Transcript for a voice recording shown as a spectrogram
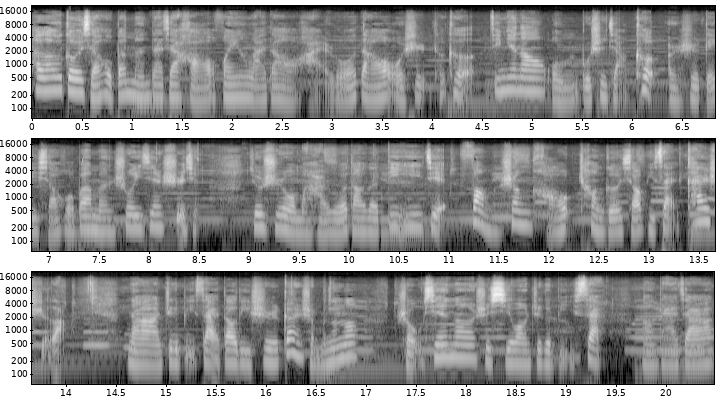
Hello，各位小伙伴们，大家好，欢迎来到海螺岛，我是可可。今天呢，我们不是讲课，而是给小伙伴们说一件事情，就是我们海螺岛的第一届放生蚝唱歌小比赛开始了。那这个比赛到底是干什么的呢？首先呢，是希望这个比赛让大家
